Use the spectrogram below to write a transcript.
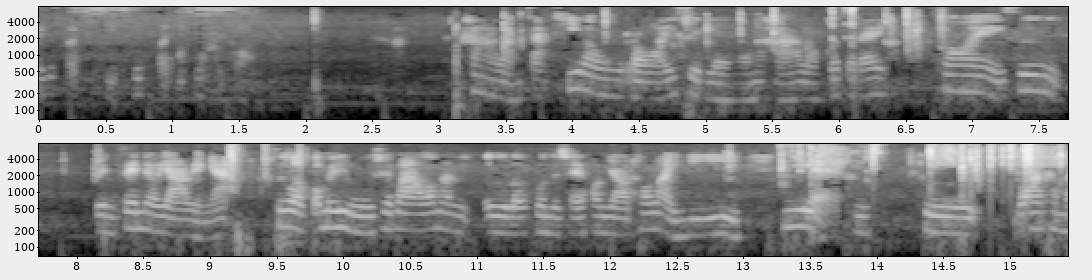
ใช้ลูกปัดสีลูกปัดญี่ปุ่นไปก่อนค่ะหลังจากที่เราร้อยเสร็จแล้วนะคะ เราก็จะได้สร้อยซึ่งเป็นเส้นยาวๆอย่างเงี้ย ซึ่งเราก็ไม่รู้ใช่ป่ะว่ามันเออเราควรจะใช้ความยาวเท่าไหร่ดี นี่แหละคือคือว่าทำไม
